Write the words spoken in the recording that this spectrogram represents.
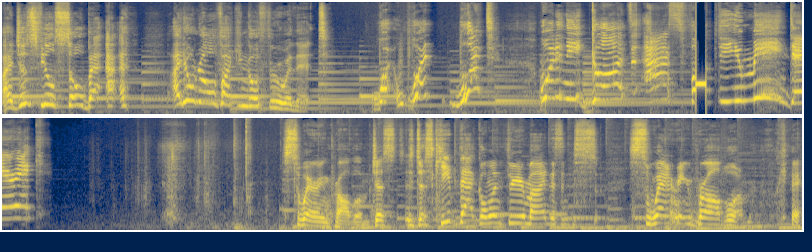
I just feel so bad. I, I don't know if I can go through with it. What? What? What? What in the God's ass fuck do you mean, Derek? Swearing problem. Just just keep that going through your mind. This swearing problem. Okay.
